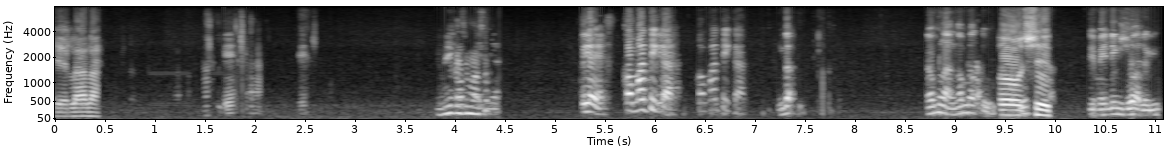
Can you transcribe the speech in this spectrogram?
Gila lah. Biasa. Ini kasih masuk. Kle, kau mati kah? Kau mati kah? Enggak. Ngam lah, ngam lah tuh. Oh shit. Di mending gua lagi.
